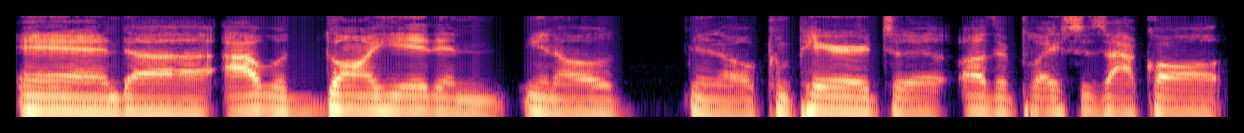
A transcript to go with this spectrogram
and uh I would go ahead and, you know, you know, compared to other places I called.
